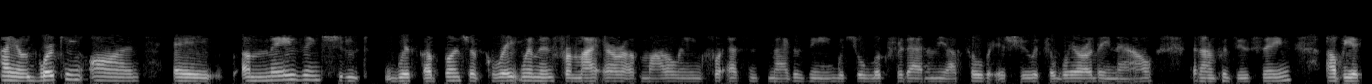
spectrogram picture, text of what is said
I am working on a amazing shoot with a bunch of great women from my era of modeling for Essence magazine, which you'll look for that in the October issue. It's a Where Are They Now that I'm producing. I'll be a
